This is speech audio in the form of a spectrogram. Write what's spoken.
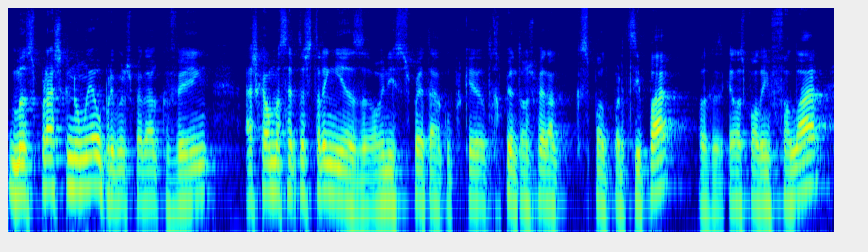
mas para acho que não é o primeiro espetáculo que vem, acho que há uma certa estranheza ao início do espetáculo, porque de repente é um espetáculo que se pode participar, que elas podem falar,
